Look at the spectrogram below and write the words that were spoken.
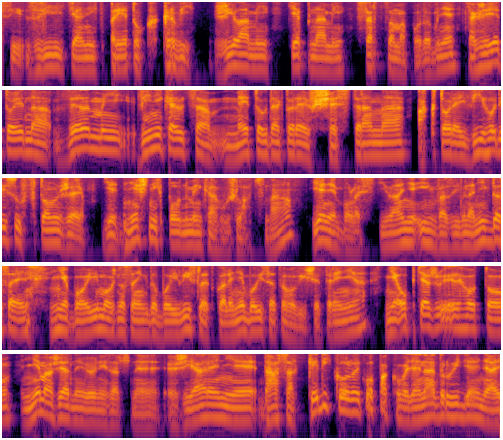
si zviditeľniť prietok krvi žilami, tepnami, srdcom a podobne. Takže je to jedna veľmi vynikajúca metóda, ktorá je všestranná a ktorej výhody sú v tom, že je v dnešných podmienkach už lacná, je nebolestivá, neinvazívna, nikto sa jej nebojí, možno sa niekto bojí výsledku, ale nebojí sa toho vyšetrenia, neobťažuje ho to, nemá žiadne ionizačné žiarenie, dá sa kedykoľvek opakovať aj na druhý deň, aj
